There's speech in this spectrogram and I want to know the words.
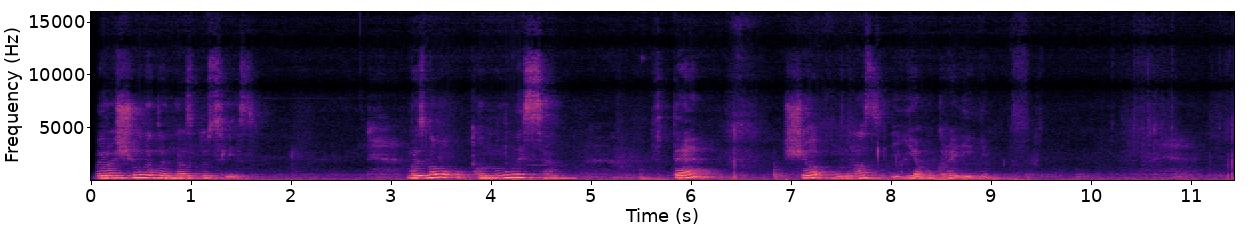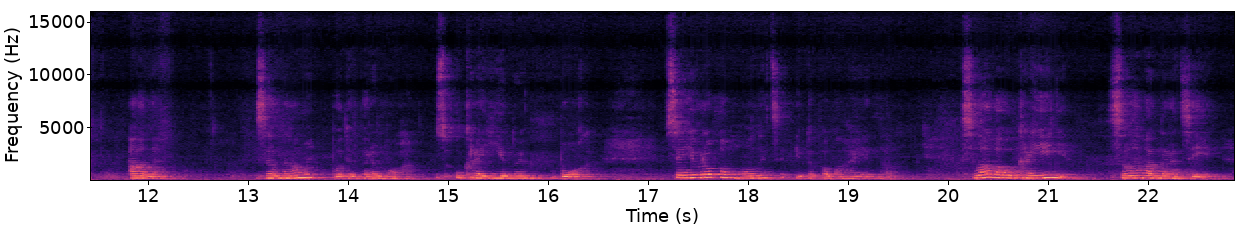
Ви розчулили нас до сліз. Ми знову окунулися в те, що у нас є в Україні. Але за нами буде перемога з Україною Бог. Вся Європа молиться і допомагає нам. Слава Україні! Слава нації!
